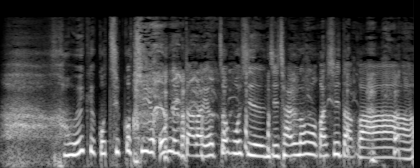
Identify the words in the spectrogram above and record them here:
아, 왜 이렇게 거칠거칠 오늘따라 여쭤보시는지 잘 넘어가시다가.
